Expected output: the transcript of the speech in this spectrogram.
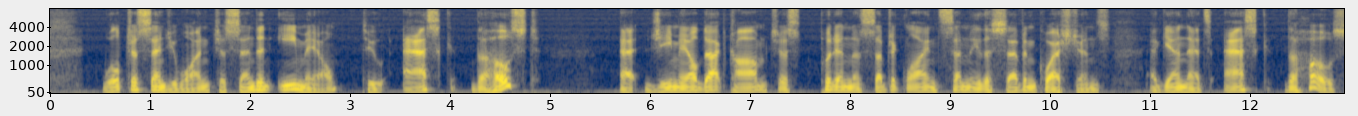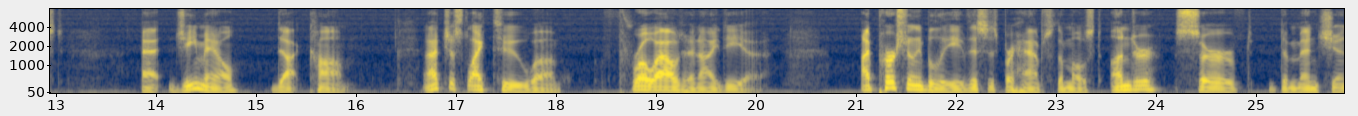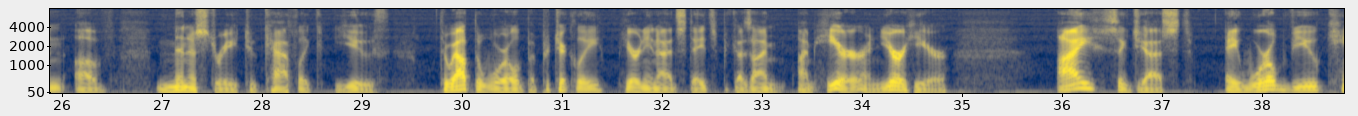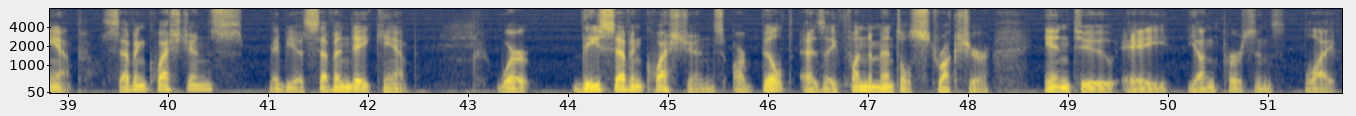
we'll just send you one. Just send an email to askthehost at gmail.com. Just put in the subject line, send me the seven questions. Again, that's ask the host at gmail.com. And I'd just like to uh, throw out an idea. I personally believe this is perhaps the most underserved dimension of ministry to Catholic youth throughout the world, but particularly here in the United States, because I'm I'm here and you're here. I suggest a worldview camp, seven questions, maybe a seven day camp, where these seven questions are built as a fundamental structure into a young person's life.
